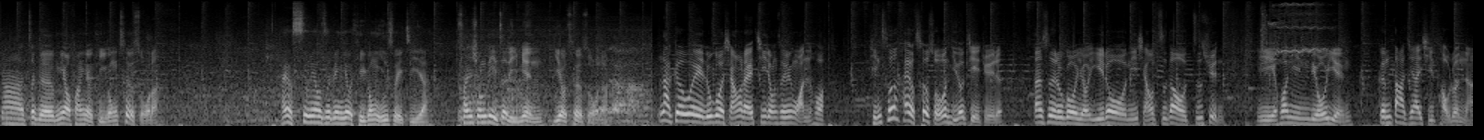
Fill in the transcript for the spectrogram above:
那这个庙方有提供厕所了，还有寺庙这边又提供饮水机啦。三兄弟这里面也有厕所了。那各位如果想要来基隆这边玩的话，停车还有厕所问题都解决了。但是如果有遗漏你想要知道资讯，也欢迎留言跟大家一起讨论呐，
